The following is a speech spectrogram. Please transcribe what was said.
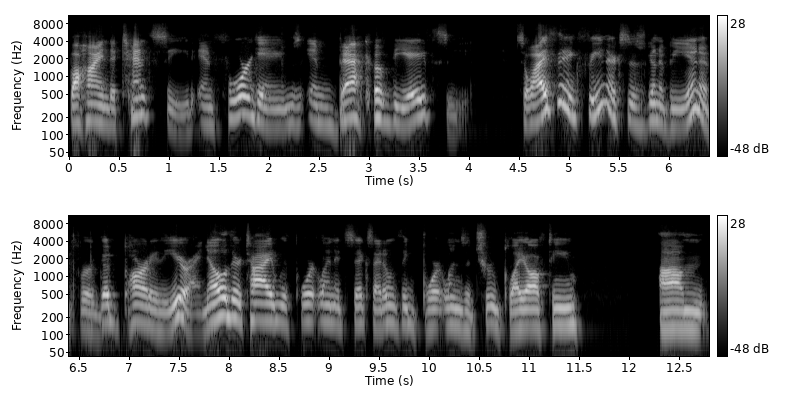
behind the 10th seed and four games in back of the 8th seed. So I think Phoenix is going to be in it for a good part of the year. I know they're tied with Portland at six. I don't think Portland's a true playoff team, um,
